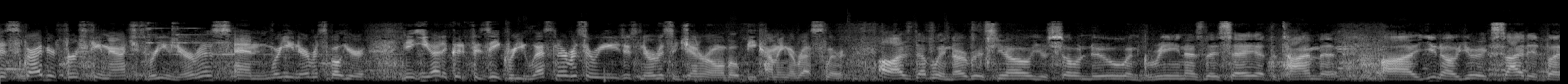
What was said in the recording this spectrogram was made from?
Describe your first few matches. Were you nervous? And were you nervous about your? You had a good physique. Were you less nervous, or were you just nervous in general about becoming a wrestler? Oh, I was definitely nervous. You know, you're so new and green, as they say at the time, that uh, you know you're excited, but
